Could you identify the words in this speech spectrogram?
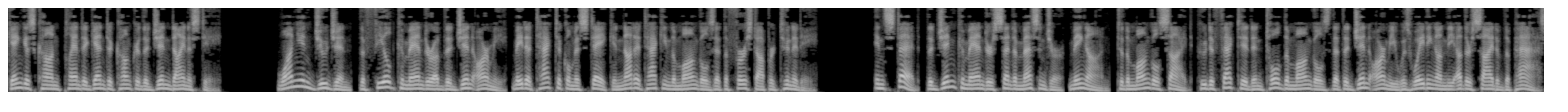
Genghis Khan planned again to conquer the Jin dynasty. Wanyan Jujin, the field commander of the Jin army, made a tactical mistake in not attacking the Mongols at the first opportunity. Instead, the Jin commander sent a messenger, Mingan, to the Mongol side, who defected and told the Mongols that the Jin army was waiting on the other side of the pass.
